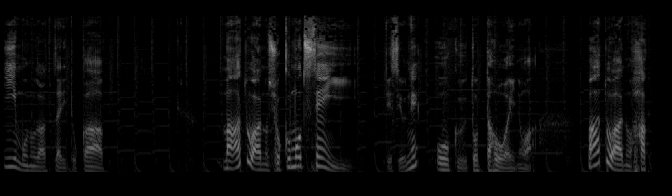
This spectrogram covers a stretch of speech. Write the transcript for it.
いいものだったりとかまああとはあの食物繊維ですよね。多く取った方がいいのは、まあ、あとはあの発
